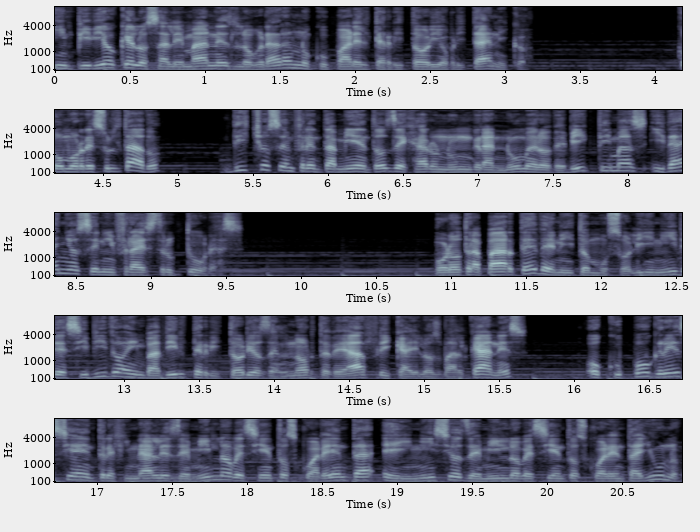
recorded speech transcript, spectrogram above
impidió que los alemanes lograran ocupar el territorio británico. Como resultado, dichos enfrentamientos dejaron un gran número de víctimas y daños en infraestructuras. Por otra parte, Benito Mussolini, decidido a invadir territorios del norte de África y los Balcanes, ocupó Grecia entre finales de 1940 e inicios de 1941.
